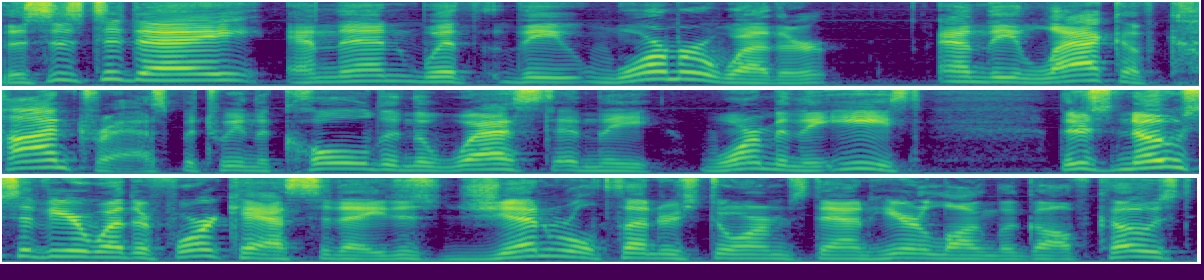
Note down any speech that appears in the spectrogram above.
This is today, and then with the warmer weather and the lack of contrast between the cold in the west and the warm in the east, there's no severe weather forecast today, just general thunderstorms down here along the Gulf Coast,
